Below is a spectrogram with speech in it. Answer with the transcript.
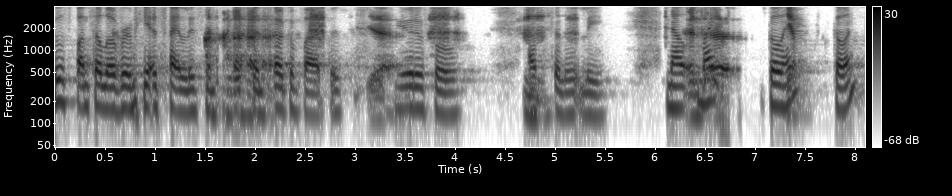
goosebumps all over me as I listen to this and talk about this. Yeah, beautiful, mm. absolutely. Now, and, Mike, uh, go ahead. Yeah. Go on.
